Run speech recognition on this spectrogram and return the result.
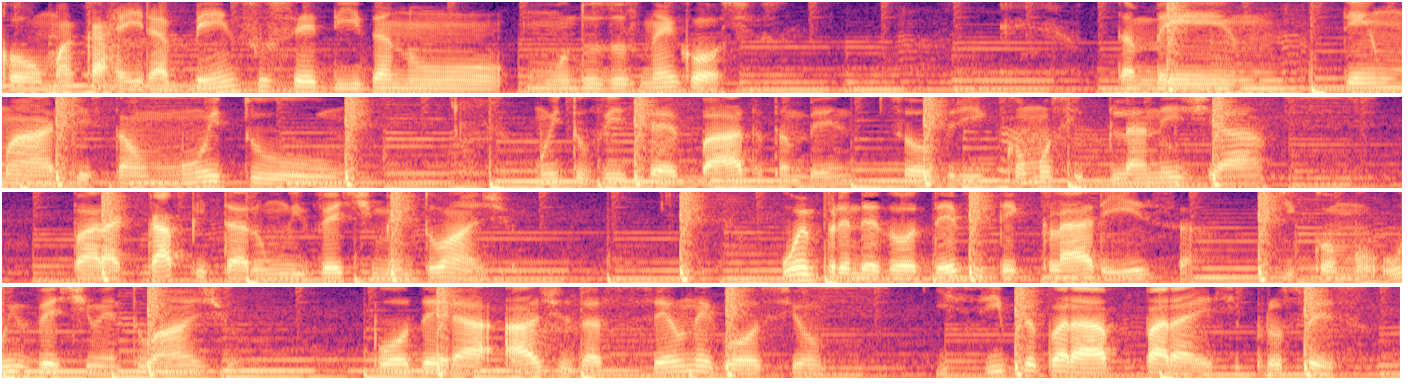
com uma carreira bem sucedida no mundo dos negócios. Também tem uma questão muito muito observada também sobre como se planejar para captar um investimento ágil. O empreendedor deve ter clareza de como o investimento ágil poderá ajudar seu negócio e se preparar para esse processo.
